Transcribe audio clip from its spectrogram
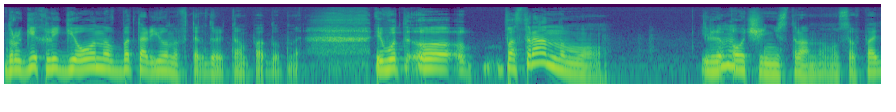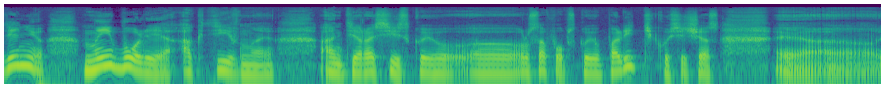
других легионов, батальонов и так далее и тому подобное. И вот э, по странному или угу. очень нестранному совпадению, наиболее активную антироссийскую э, русофобскую политику сейчас э,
